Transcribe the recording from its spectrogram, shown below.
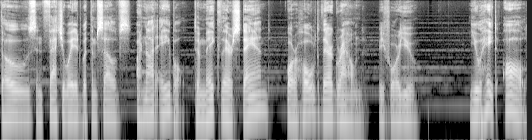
Those infatuated with themselves are not able to make their stand or hold their ground before you. You hate all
